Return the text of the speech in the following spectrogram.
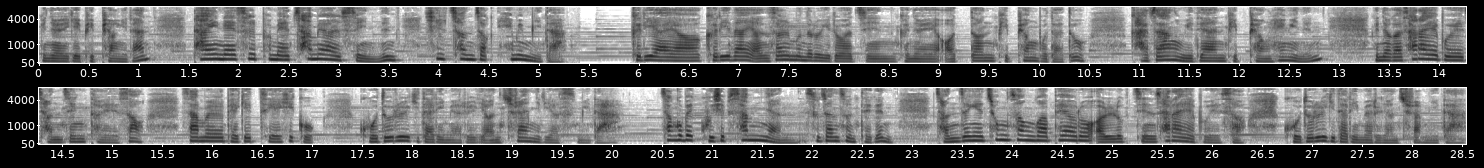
그녀에게 비평이란 타인의 슬픔에 참여할 수 있는 실천적 힘입니다. 그리하여 글이나 연설문으로 이루어진 그녀의 어떤 비평보다도 가장 위대한 비평 행위는 그녀가 사라예보의 전쟁터에서 사물 베게트의 희곡 고도를 기다리며를 연출한 일이었습니다. 1993년 수전 손택은 전쟁의 총성과 폐허로 얼룩진 사라예보에서 고도를 기다리며를 연출합니다.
